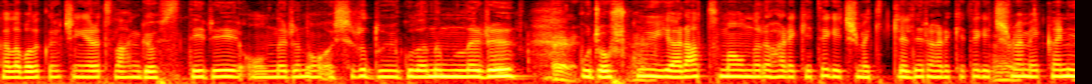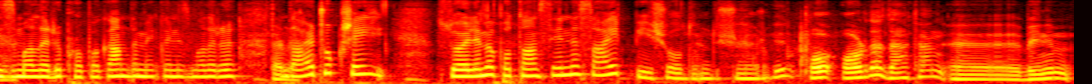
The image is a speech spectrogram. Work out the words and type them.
kalabalıklar için yaratılan gösteri, onların o aşırı duygulanımları, Evet, bu coşkuyu yaratma, onları harekete geçirme, kitleleri harekete geçirme Evet, mekanizmaları, propaganda mekanizmaları Tabii. dair çok şey söyleme potansiyeline sahip bir iş olduğunu düşünüyorum. O, orada zaten e, benim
